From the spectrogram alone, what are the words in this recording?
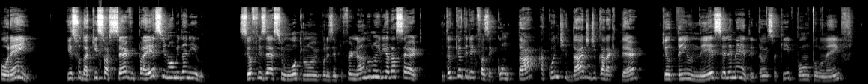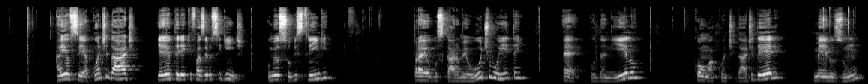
Porém, isso daqui só serve para esse nome Danilo. Se eu fizesse um outro nome, por exemplo, Fernando, não iria dar certo. Então o que eu teria que fazer? Contar a quantidade de caractere que eu tenho nesse elemento. Então isso aqui, ponto length. Aí eu sei a quantidade e aí eu teria que fazer o seguinte: o meu substring para eu buscar o meu último item é o Danilo com a quantidade dele menos 1,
